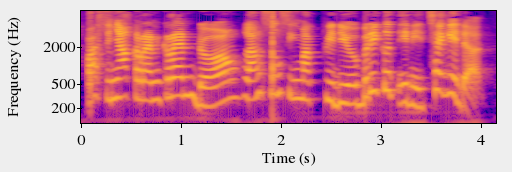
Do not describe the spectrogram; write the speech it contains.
Pastinya keren-keren dong. Langsung simak video berikut ini. Check it out.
